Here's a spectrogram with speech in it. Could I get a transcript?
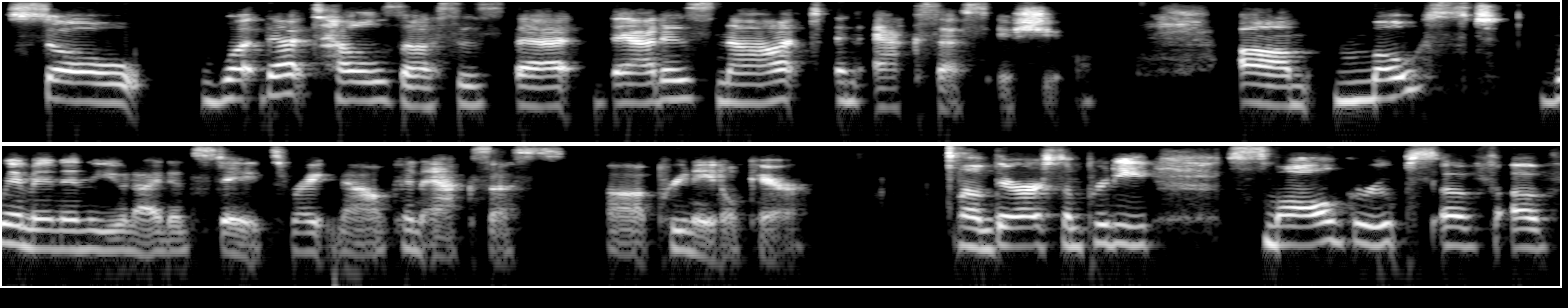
So what that tells us is that that is not an access issue. Um, most women in the United States right now can access uh, prenatal care. Um, there are some pretty small groups of, of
